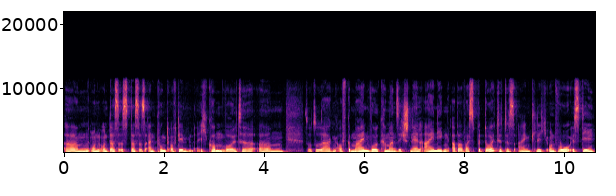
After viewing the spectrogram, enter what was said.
Ähm, und und das, ist, das ist ein Punkt, auf den ich kommen wollte. Ähm, sozusagen auf Gemeinwohl kann man sich schnell einigen, aber was bedeutet es eigentlich und wo ist die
